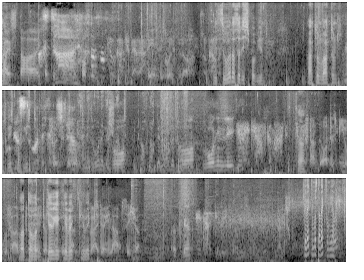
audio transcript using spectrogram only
Scheiß da. Ich hab den Da. schon getroffen. 10 Sekunden noch. Willst du oder soll ich probieren? Achtung, Achtung, mach nicht, mach nicht. Warte, sterben. Eine Drohne Wo? geschnappt. Auch noch genau getroffen. Wo? Wohin liegen? Da. Standort des Biogefahr. Warte, aber geh weg, geh weg, geh weg. Weiterhin absichern. Okay. Geh weg, du musst da weg von mir.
